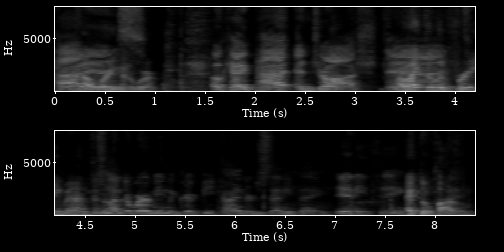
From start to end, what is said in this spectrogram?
Pat not wearing underwear. Okay, Pat and Josh. And I like to live free, man. Does underwear mean the grippy kind or just anything? Anything? Ectoplasm.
